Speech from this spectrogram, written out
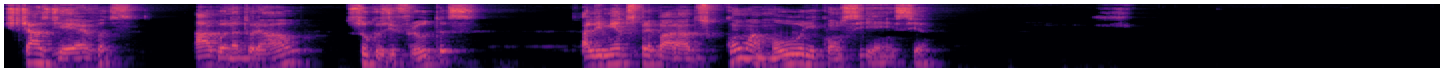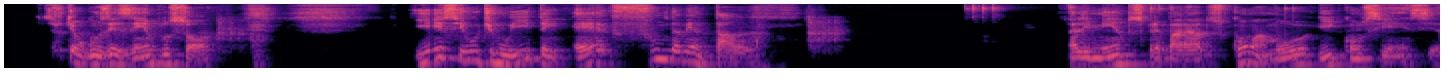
chás de ervas, água natural, sucos de frutas, alimentos preparados com amor e consciência. Só que alguns exemplos só. E esse último item é fundamental. Alimentos preparados com amor e consciência.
